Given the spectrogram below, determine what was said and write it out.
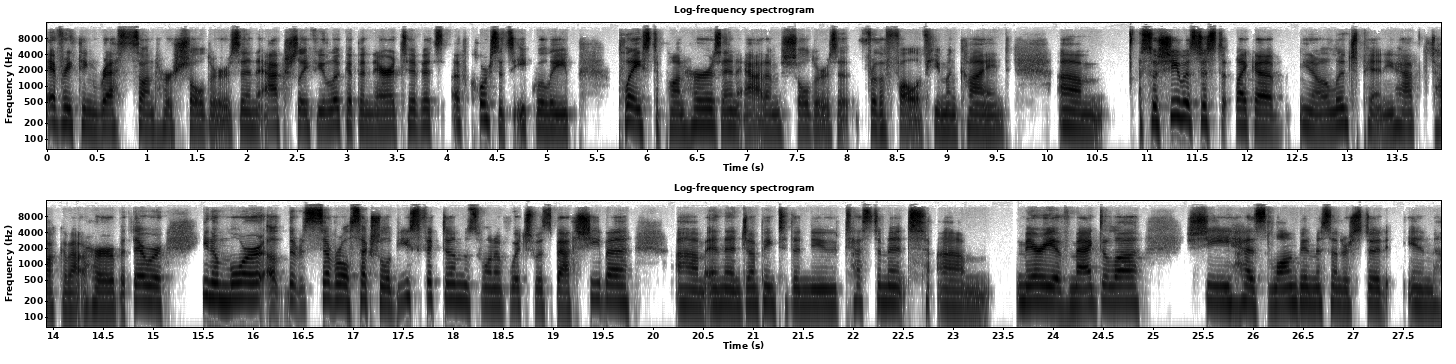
everything rests on her shoulders. And actually, if you look at the narrative, it's of course it's equally placed upon hers and Adam's shoulders uh, for the fall of humankind. Um, so she was just like a you know a linchpin you have to talk about her but there were you know more uh, there were several sexual abuse victims one of which was bathsheba um, and then jumping to the new testament um, mary of magdala she has long been misunderstood in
